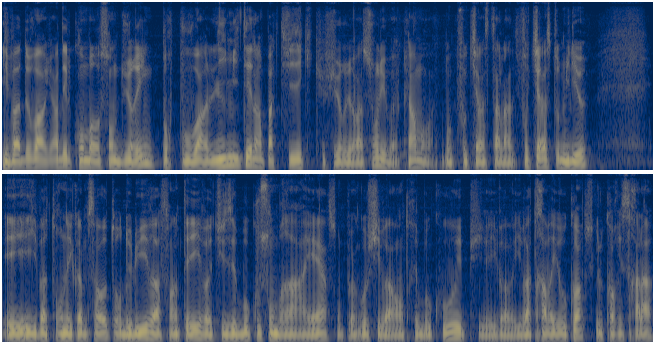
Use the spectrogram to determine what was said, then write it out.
il va devoir garder le combat au centre du ring pour pouvoir limiter l'impact physique que Fury aura sur lui, clairement. Donc, faut qu'il reste, à la- faut qu'il reste au milieu. Et il va tourner comme ça autour de lui, il va feinter, il va utiliser beaucoup son bras arrière, son point gauche il va rentrer beaucoup, et puis il va, il va travailler au corps, parce que le corps il sera là.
